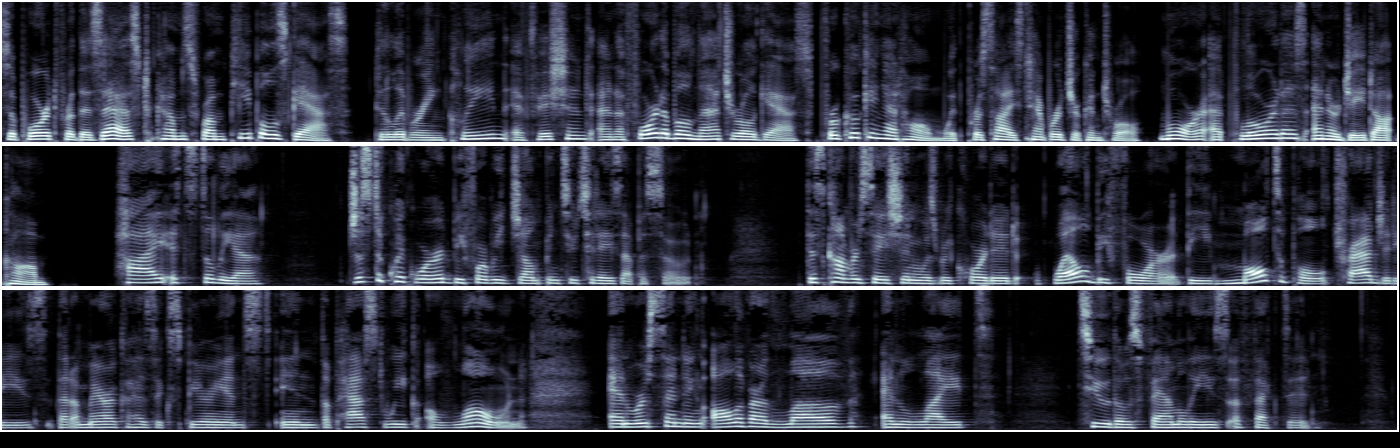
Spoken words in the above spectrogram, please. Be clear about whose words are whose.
Speaker 1: Support for the Zest comes from Peoples Gas, delivering clean, efficient, and affordable natural gas for cooking at home with precise temperature control. More at floridasenergy.com.
Speaker 2: Hi, it's Dalia. Just a quick word before we jump into today's episode. This conversation was recorded well before the multiple tragedies that America has experienced in the past week alone. And we're sending all of our love and light to those families affected.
